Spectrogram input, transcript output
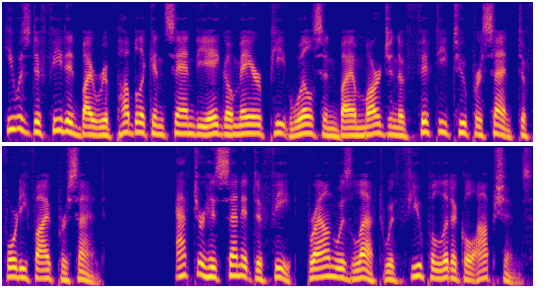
He was defeated by Republican San Diego Mayor Pete Wilson by a margin of 52% to 45%. After his Senate defeat, Brown was left with few political options.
